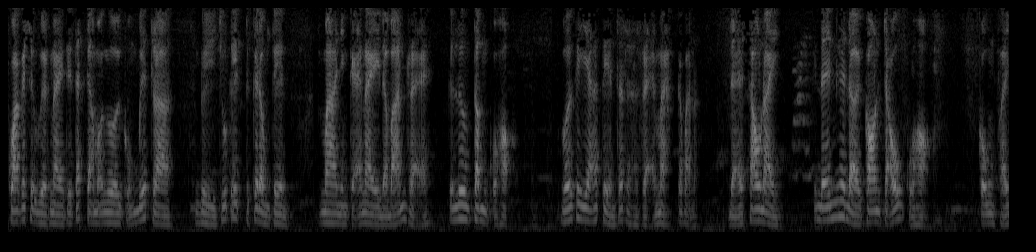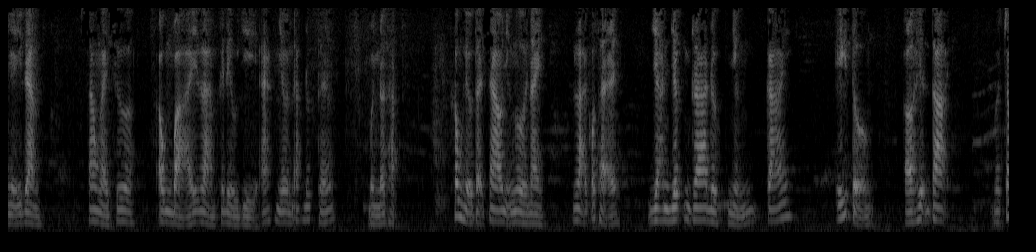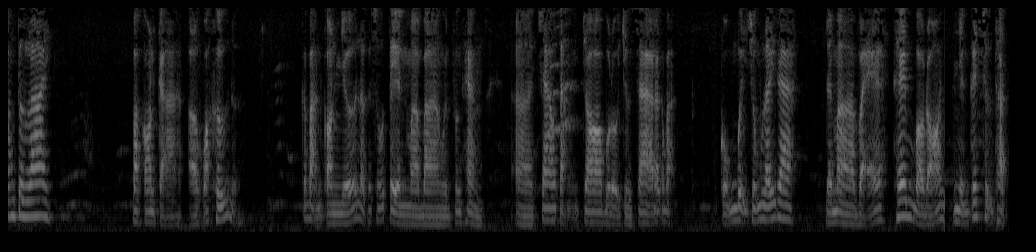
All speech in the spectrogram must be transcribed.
Qua cái sự việc này thì tất cả mọi người cũng biết là vì chút ít cái đồng tiền mà những kẻ này đã bán rẻ cái lương tâm của họ với cái giá tiền rất là rẻ mạt các bạn ạ. Để sau này đến cái đời con cháu của họ cũng phải nghĩ rằng sau ngày xưa ông bà ấy làm cái điều gì ác nhân ác đức thế. Mình nói thật, không hiểu tại sao những người này lại có thể dàn dựng ra được những cái ý tưởng ở hiện tại và trong tương lai và còn cả ở quá khứ nữa. Các bạn còn nhớ là cái số tiền mà bà Nguyễn Phương Hằng uh, trao tặng cho bộ đội Trường Sa đó các bạn. Cũng bị chúng lấy ra để mà vẽ thêm vào đó những cái sự thật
